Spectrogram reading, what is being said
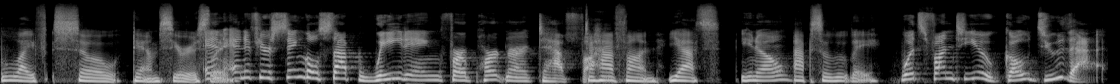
life so damn seriously. And and if you're single, stop waiting for a partner to have fun. to have fun. Yes, you know? absolutely. What's fun to you? Go do that.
